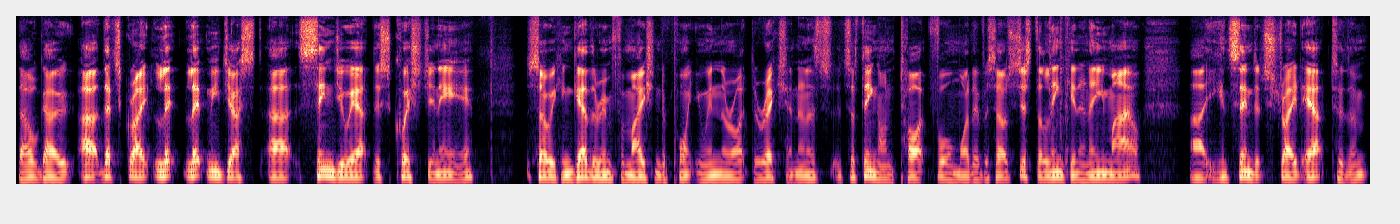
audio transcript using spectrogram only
they'll go, oh, "That's great. Let let me just uh, send you out this questionnaire." So we can gather information to point you in the right direction, and it's it's a thing on Typeform, whatever. So it's just a link in an email. Uh, you can send it straight out to them.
